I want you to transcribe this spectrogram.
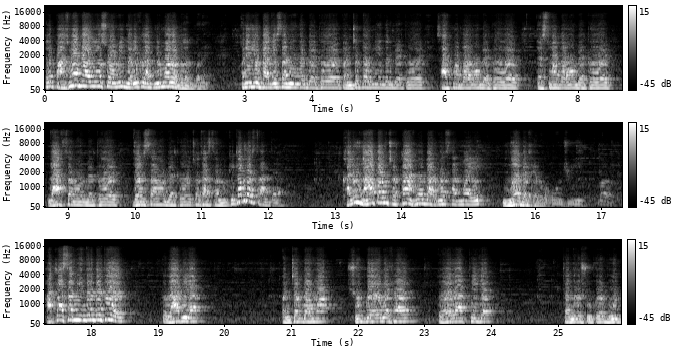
એટલે પાંચમા ભાવનો સ્વામી દરેક લગ્નમાં અલગ અલગ બને. અને જો ભાગ્યસ્થાનની અંદર બેઠો હોય પંચભાવની અંદર બેઠો હોય, સાતમા ભાવમાં બેઠો હોય, દસમા ભાવમાં બેઠો હોય લાભ સ્થાનમાં બેઠો હોય, ધન સ્થાનમાં બેઠો હોય, ચોથા સ્થાનમાં, કેટલા બધા સ્થાન થયા? ખાલી ના પાડું, છઠ્ઠા આઠમા, બારમા સ્થાનમાં એ ન બેઠેલો હોવો જોઈએ. આટલા સ્થાનની અંદર બેઠો હોય તો લાભ લાભ. પંચમ ભાવમાં શુભ ગ્રહો બેઠા હોય તોય લાભ થઈ જાય. ચંદ્ર, શુક્ર, બુધ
